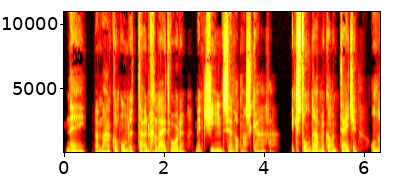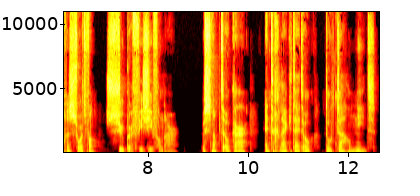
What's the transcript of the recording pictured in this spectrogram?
Nee, mijn ma kon om de tuin geleid worden met jeans en wat mascara. Ik stond namelijk al een tijdje onder een soort van supervisie van haar. We snapten elkaar en tegelijkertijd ook totaal niet.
